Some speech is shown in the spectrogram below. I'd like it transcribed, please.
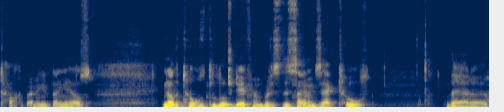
Talk about anything else. You know, the tools look different, but it's the same exact tools that uh,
